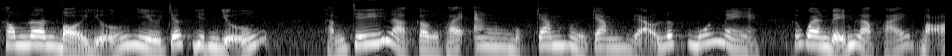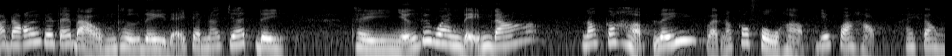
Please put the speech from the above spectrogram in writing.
không nên bồi dưỡng nhiều chất dinh dưỡng thậm chí là cần phải ăn 100% gạo lứt muối mè. Cái quan điểm là phải bỏ đói cái tế bào ung thư đi để cho nó chết đi. Thì những cái quan điểm đó, nó có hợp lý và nó có phù hợp với khoa học hay không?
